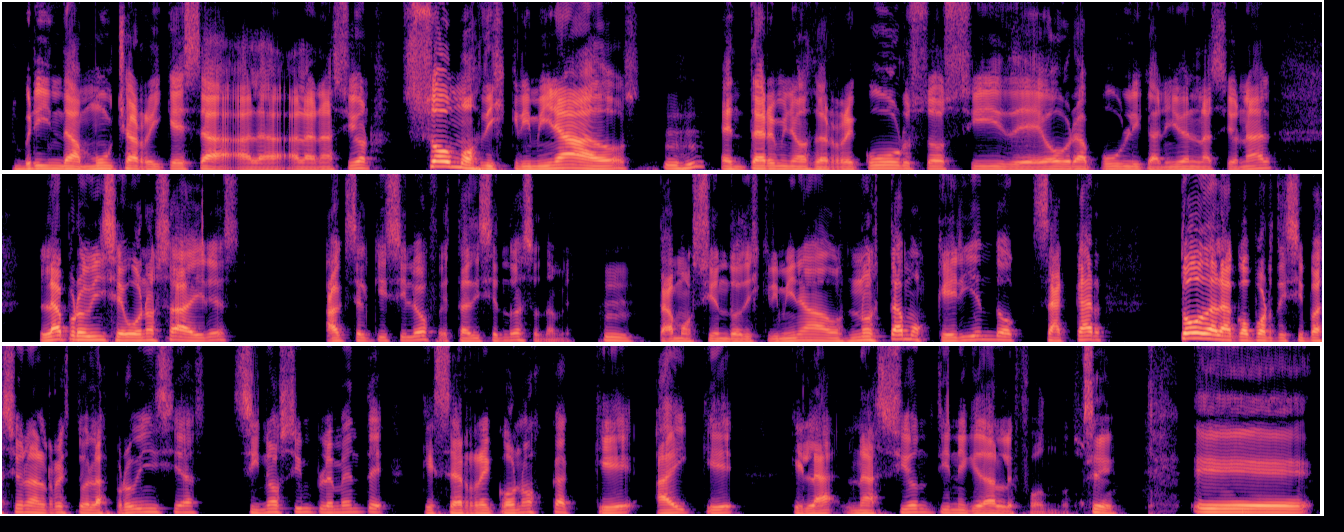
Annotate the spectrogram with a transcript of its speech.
brinda mucha riqueza a la, nación. Somos discriminados en términos de recursos y de obra pública a nivel nacional. La provincia de Buenos Aires, Axel Kisilov está diciendo eso también. Hmm. Estamos siendo discriminados, no estamos queriendo sacar toda la coparticipación al resto de las provincias, sino simplemente que se reconozca que hay que, que la nación tiene que darle fondos. Sí. Eh,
